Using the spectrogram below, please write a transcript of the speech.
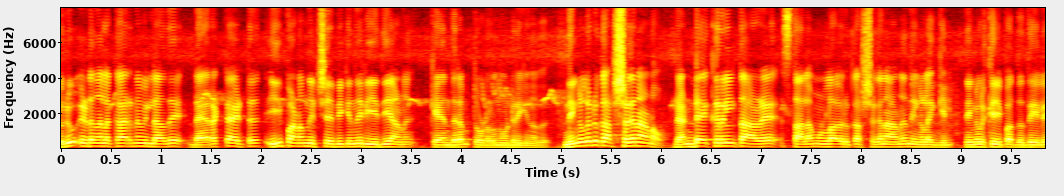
ഒരു ഇടനിലക്കാരനും ഇല്ലാതെ ഡയറക്റ്റ് ആയിട്ട് ഈ പണം നിക്ഷേപിക്കുന്ന രീതിയാണ് കേന്ദ്രം തുടർന്നുകൊണ്ടിരിക്കുന്നത്. നിങ്ങളൊരു കർഷകനാണോ? രണ്ട് ഏക്കറിൽ താഴെ സ്ഥലമുള്ള ഒരു കർഷകനാണ് നിങ്ങളെങ്കിൽ നിങ്ങൾക്ക് ഈ പദ്ധതിയിൽ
